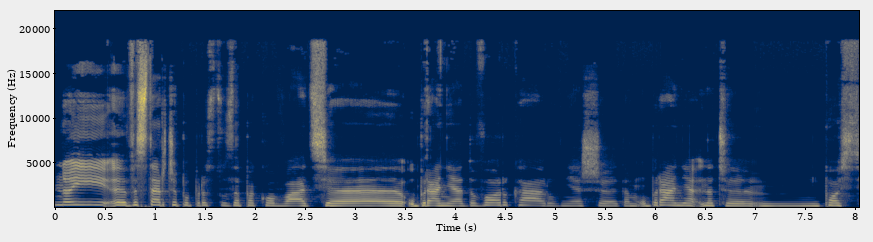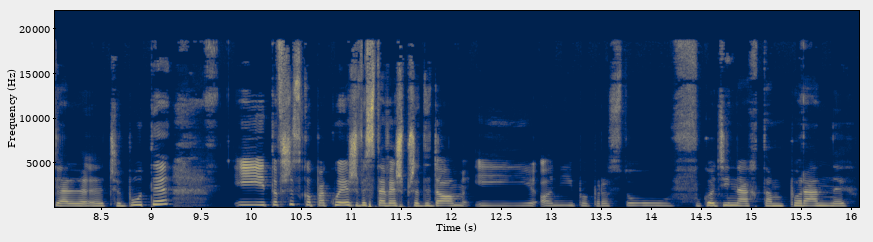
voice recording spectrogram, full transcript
No i wystarczy po prostu zapakować ubrania do worka, również tam ubrania, znaczy mm, pościel czy buty. I to wszystko pakujesz, wystawiasz przed dom i oni po prostu w godzinach tam porannych,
